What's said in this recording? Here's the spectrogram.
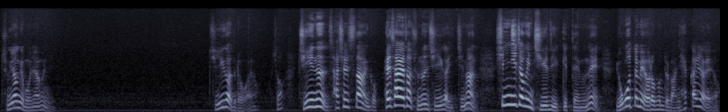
중요한 게 뭐냐면 지위가 들어가요. 그죠? 지위는 사실상 이거 회사에서 주는 지위가 있지만 심리적인 지위도 있기 때문에 요것 때문에 여러분들 많이 헷갈려요.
